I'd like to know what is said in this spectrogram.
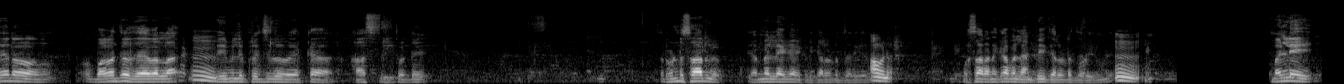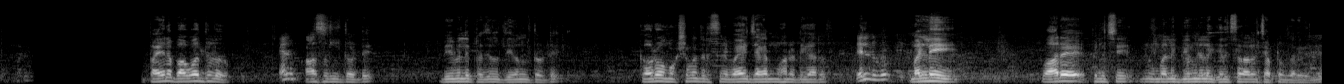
నేను భగవంతుడి దయ వల్ల భీమిలి ప్రజల యొక్క ఆశలతోటి రెండు సార్లు ఎమ్మెల్యేగా ఇక్కడికి వెళ్ళడం జరిగింది. అవును. ఒకసారి అనకాపల్లి ఎంపీకి వెళ్ళడం జరిగింది. మళ్ళీ పైన భగవంతుడు ఆశలతోటి భీమిలి ప్రజల దీవెనలతోటి గౌరవ ముఖ్యమంత్రి శ్రీ వైఎస్ జగన్మోహన్ రెడ్డి గారు మళ్ళీ వారే పిలిచి నువ్వు మళ్ళీ భీమిలిలో గెలిచారని చెప్పడం జరిగింది.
